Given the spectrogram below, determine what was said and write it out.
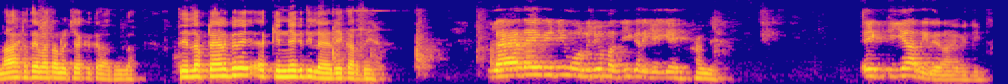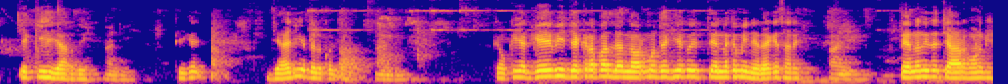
ਲਾਸਟ ਤੇ ਮੈਂ ਤੁਹਾਨੂੰ ਚੈੱਕ ਕਰਾ ਦੂੰਗਾ। ਤੇ ਲਪਟੈਨ ਵੀਰੇ ਕਿੰਨੇ ਕੁ ਦੀ ਲੈ ਦੇ ਕਰਦੇ ਆ? ਲੈ ਦੇ ਵੀ ਜੀ ਮੁੱਲ ਜੋ ਮਰਜ਼ੀ ਕਰੀ ਜਾਈਏ ਹਾਂਜੀ। ਇਹ 21000 ਦੀ ਦੇ ਦਾਂਗੇ ਵੀ ਜੀ। 21000 ਦੀ। ਹਾਂਜੀ। ਠੀਕ ਹੈ ਜੀ। ਜਾਇਜ਼ ਹੀ ਹੈ ਬਿਲਕੁਲ ਜੀ। ਹਾਂਜੀ। ਕਿਉਂਕਿ ਅੱਗੇ ਵੀ ਜੇਕਰ ਆਪਾਂ ਨਾਰਮਲ ਦੇਖੀਏ ਕੋਈ 3 ਕੁ ਮਹੀਨੇ ਰਹਿ ਗਏ ਸਾਰੇ। ਹਾਂਜੀ। ਤਿੰਨ ਨਹੀਂ ਤਾਂ ਚਾਰ ਹੋਣਗੇ।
